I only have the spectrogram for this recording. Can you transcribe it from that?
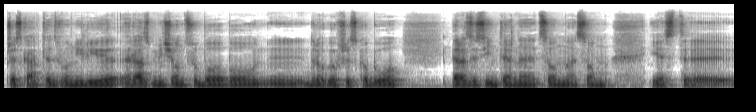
przez kartę dzwonili raz w miesiącu, bo, bo yy, drogo wszystko było. Teraz jest internet, są, są, jest yy,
